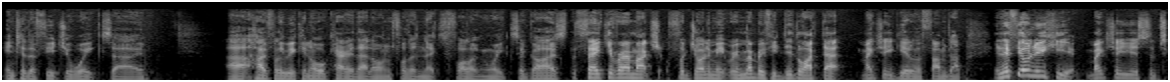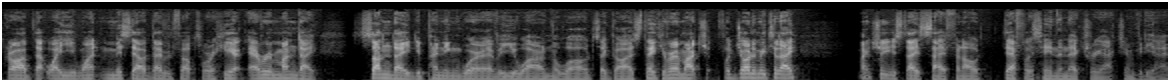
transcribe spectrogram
into the future week. So uh, hopefully we can all carry that on for the next following week. So guys, thank you very much for joining me. Remember, if you did like that, make sure you give it a thumbs up. And if you're new here, make sure you subscribe. That way you won't miss our David Phelps. We're here every Monday. Sunday, depending wherever you are in the world. So, guys, thank you very much for joining me today. Make sure you stay safe, and I'll definitely see you in the next reaction video.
